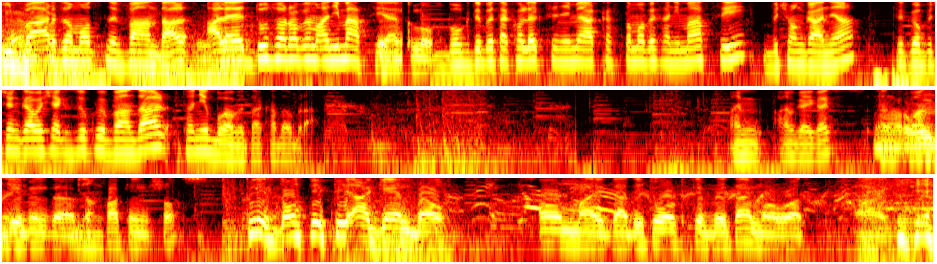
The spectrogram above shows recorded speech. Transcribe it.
i bardzo mocny vandal, ale dużo robią animacje, bo gdyby ta kolekcja nie miała customowych animacji, wyciągania, tylko wyciągałeś jak zwykły vandal, to nie byłaby taka dobra. I'm, I'm gay guys, and Are we giving the, the fucking shots? Please don't TP again, bro. Oh my god, it works every time or what? Ah, dude.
